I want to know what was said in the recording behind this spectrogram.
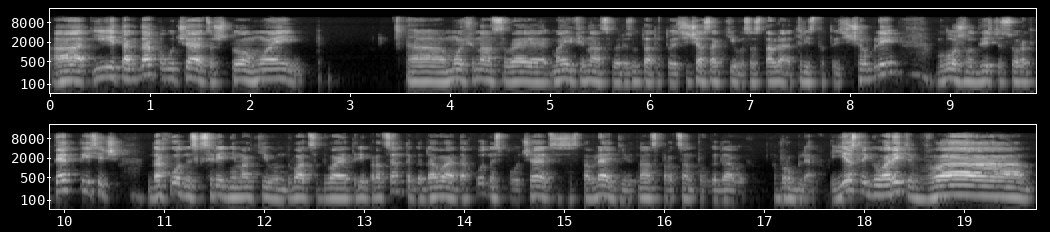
А, и тогда получается, что мой мой финансовые, мои финансовые результаты, то есть сейчас активы составляют 300 тысяч рублей, вложено 245 тысяч, доходность к средним активам 22,3%, годовая доходность получается составляет 19% годовых в рублях. Если говорить в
